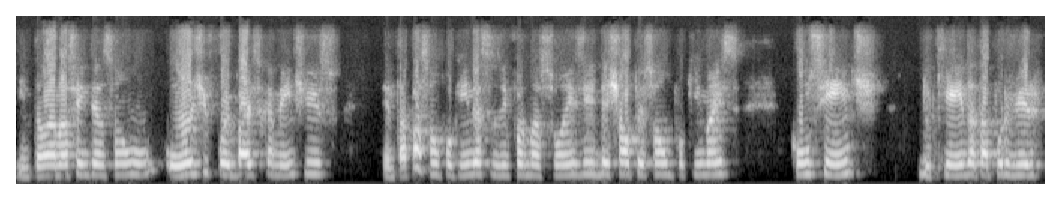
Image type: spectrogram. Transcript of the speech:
Então a nossa intenção hoje foi basicamente isso, tentar passar um pouquinho dessas informações e deixar o pessoal um pouquinho mais consciente do que ainda está por vir.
